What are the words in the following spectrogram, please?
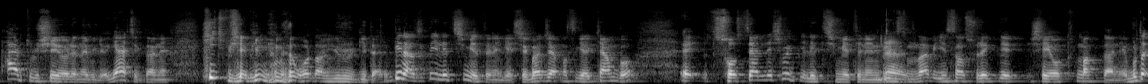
her türlü şeyi öğrenebiliyor. Gerçekten hani hiçbir şey bilmiyor da oradan yürür gider. Birazcık da iletişim yeteneği geçecek. Bence yapması gereken bu. E, sosyalleşmek de iletişim yeteneğinin bir Evet. kısmında. Bir insan sürekli şeye oturtmak da hani. Burada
